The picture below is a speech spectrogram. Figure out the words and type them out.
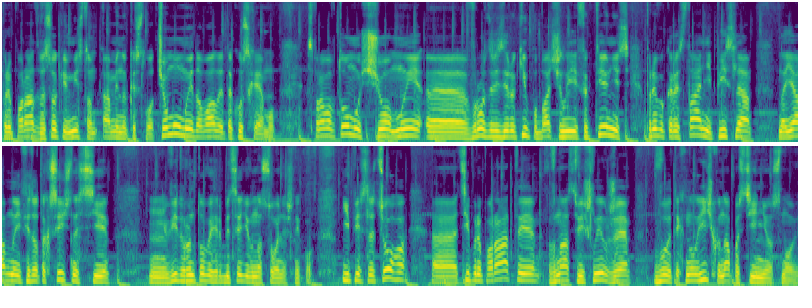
препарат з високим містом амінокислот. Чому ми давали таку схему? Справа в тому, що ми е, в розрізі років побачили ефективність при використанні після наявної фітотоксичності від ґрунтових гербіцидів на соняшнику. І після цього е, ці препарати в нас війшли вже в технологічку на постійній основі.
